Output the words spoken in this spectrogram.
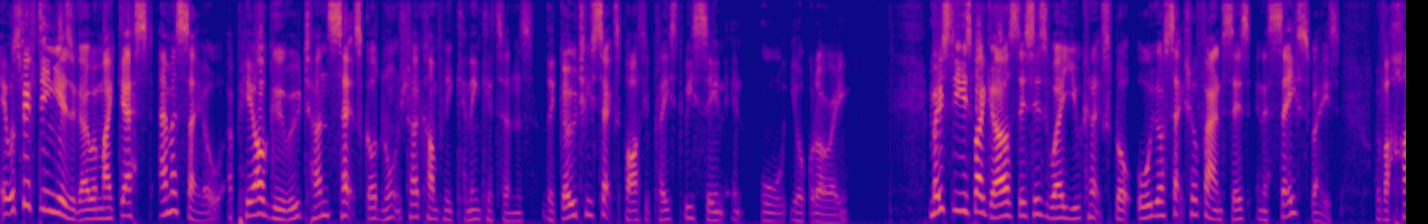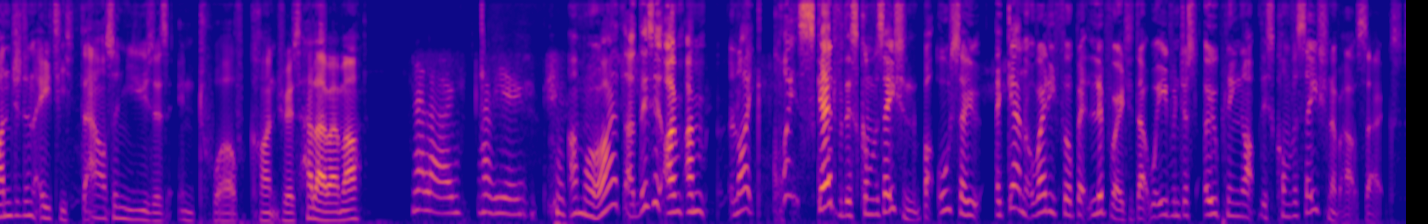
It was 15 years ago when my guest, Emma Sayle, a PR guru turned sex god, launched her company Killing Kittens, the go to sex party place to be seen in all your glory. Mostly used by girls, this is where you can explore all your sexual fantasies in a safe space with 180,000 users in 12 countries. Hello, Emma. Hello, how are you? I'm all right. This is I'm I'm like quite scared for this conversation, but also again already feel a bit liberated that we're even just opening up this conversation about sex.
